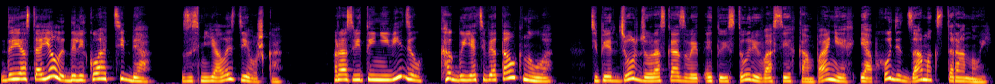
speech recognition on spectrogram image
«Да я стояла далеко от тебя», – засмеялась девушка. «Разве ты не видел, как бы я тебя толкнула?» Теперь Джорджо рассказывает эту историю во всех компаниях и обходит замок стороной.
